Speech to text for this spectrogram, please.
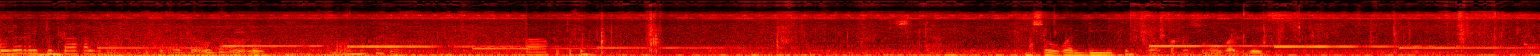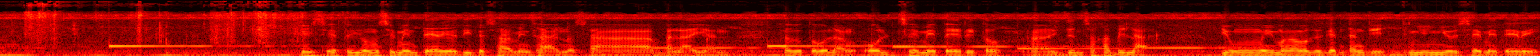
color red yung bakal. Ito, huwag kang ano. Mauna ka. Bakit ako? Kami. Masukal dito. Napakasukal guys. Guys, ito yung sementeryo dito sa amin sa ano sa Palayan. Sa totoo lang, old cemetery to. Ah, dun sa kabila. Yung may mga magagandang gate, dun yung new cemetery.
